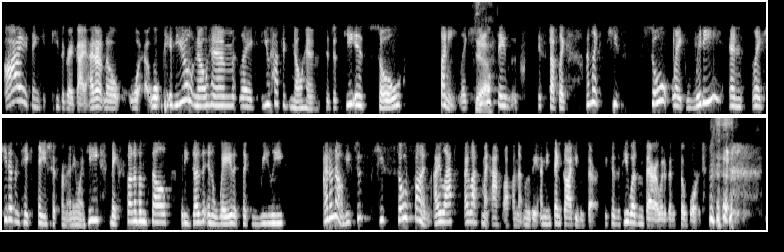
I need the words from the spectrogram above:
I think he's a great guy. I don't know what, well, if you don't know him, like, you have to know him to just, he is so funny. Like, he Yeah. will say stuff. Like, I'm like, he's so like witty and like he doesn't take any shit from anyone. He makes fun of himself, but he does it in a way that's like really I don't know. He's just he's so fun. I laughed I laughed my ass off on that movie. I mean, thank God he was there because if he wasn't there, I would have been so bored.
